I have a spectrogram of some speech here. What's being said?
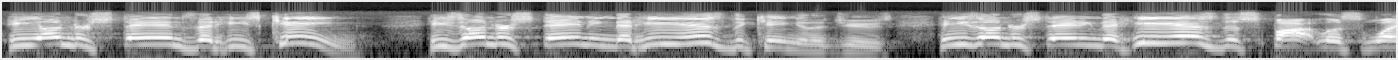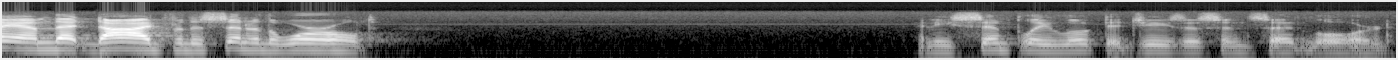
he understands that he's king. He's understanding that he is the king of the Jews. He's understanding that he is the spotless lamb that died for the sin of the world. And he simply looked at Jesus and said, Lord,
